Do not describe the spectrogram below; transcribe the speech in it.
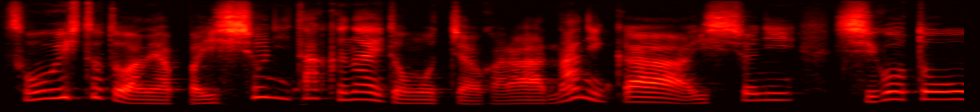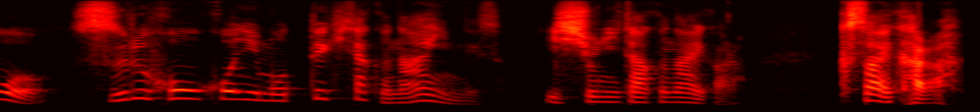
そういう人とはねやっぱ一緒にいたくないと思っちゃうから何か一緒に仕事をする方向に持ってきたくないんですよ。一緒にいたくないから。臭いから。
